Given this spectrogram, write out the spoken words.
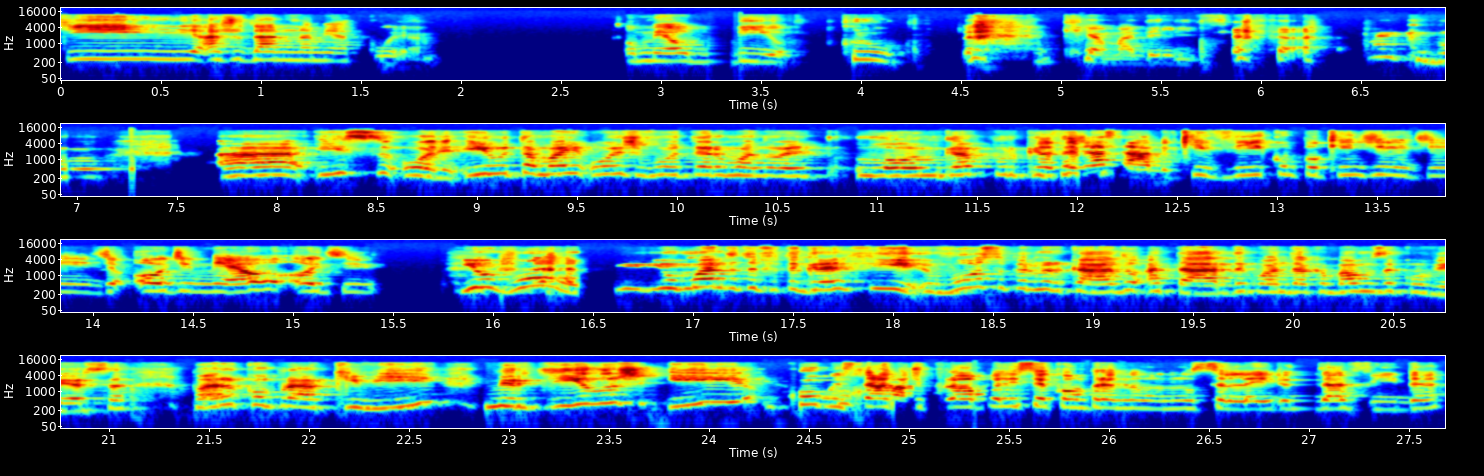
que ajudaram na minha cura. O mel bio, cru, que é uma delícia. Ai, que bom. Ah, isso, olha, e eu também hoje vou ter uma noite longa, porque. Você já sabe que vi com um pouquinho de, de, de ou de mel ou de. Eu vou, eu mando-te fotografia, eu vou ao supermercado à tarde, quando acabamos a conversa, para comprar kiwi, mirtilos e coco. O extrato de própolis você compra no, no celeiro da vida,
